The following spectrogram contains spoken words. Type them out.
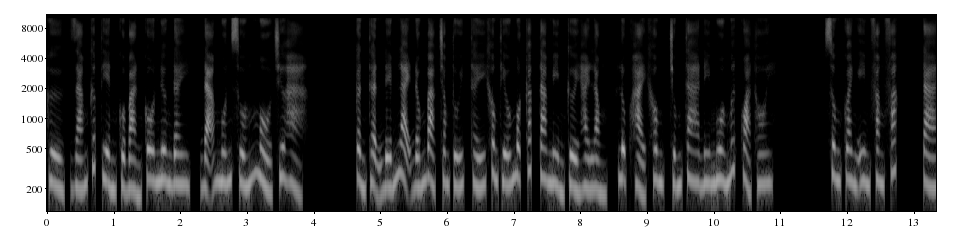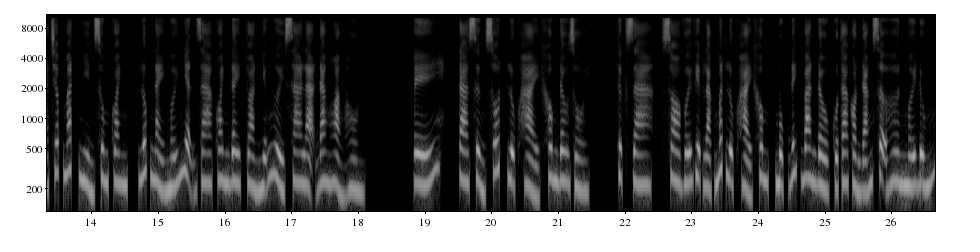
hừ, dám cướp tiền của bản cô nương đây, đã muốn xuống mồ chưa hả? Cẩn thận đếm lại đống bạc trong túi, thấy không thiếu một cắp ta mỉm cười hài lòng, lục hải không, chúng ta đi mua mứt quả thôi. Xung quanh im phăng phắc, ta chớp mắt nhìn xung quanh, lúc này mới nhận ra quanh đây toàn những người xa lạ đang hoảng hồn. Ế, ta sửng sốt lục hải không đâu rồi. Thực ra, so với việc lạc mất lục hải không, mục đích ban đầu của ta còn đáng sợ hơn mới đúng,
